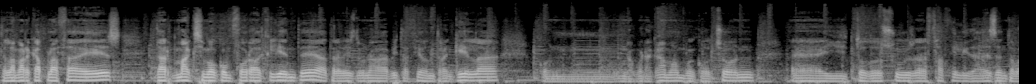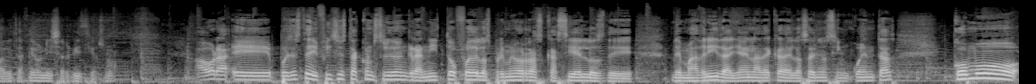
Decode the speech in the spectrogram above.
de la marca Plaza es dar máximo confort al cliente a través de una habitación tranquila, con una buena cama, un buen colchón eh, y todas sus facilidades dentro de la habitación y servicios. ¿no? Ahora, eh, pues este edificio está construido en granito, fue de los primeros rascacielos de, de, Madrid allá en la década de los años 50. ¿Cómo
